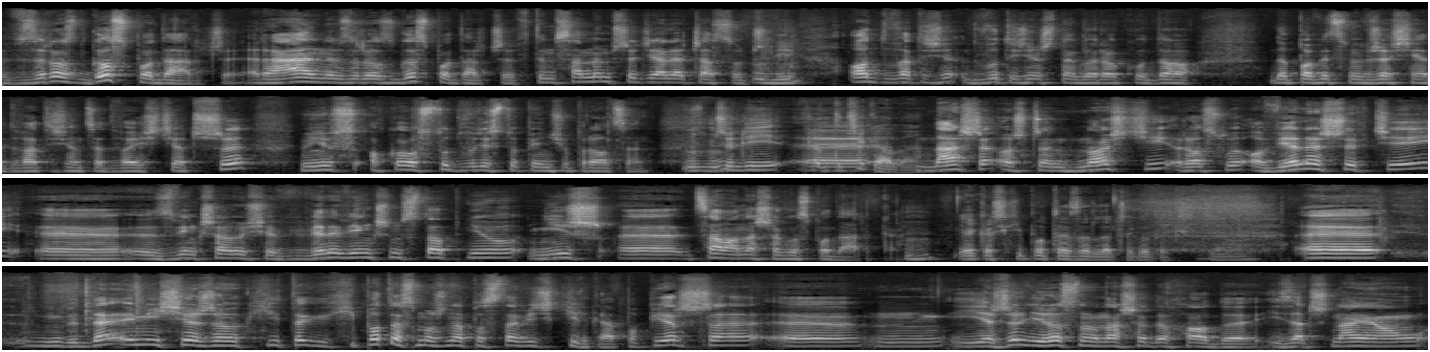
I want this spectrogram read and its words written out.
wzrost gospodarczy, realny wzrost gospodarczy w tym samym przedziale czasu, czyli mhm. od 2000 roku do, do powiedzmy września 2023 wyniósł około 125%. Mhm. Czyli nasze oszczędności rosły o wiele szybciej, e, zwiększały się w wiele większym stopniu niż e, cała nasza gospodarka. Mhm. Jakaś hipoteza, dlaczego tak się dzieje? E, wydaje mi się, że hipotez można postawić kilka. Po pierwsze, jeżeli rosną nasze dochody i zaczynają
